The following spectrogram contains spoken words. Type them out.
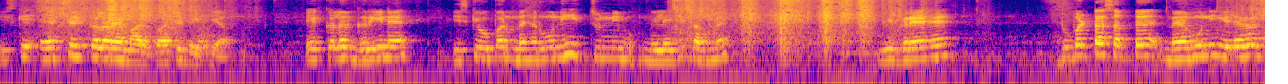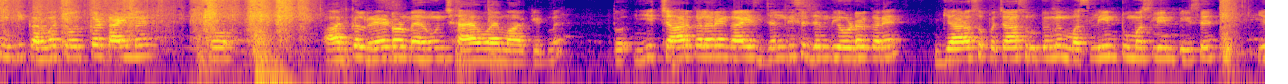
इसके एक से एक कलर है हमारे पास, ये देखिए आप। एक कलर ग्रीन है, इसके ऊपर मेहरून ही चुन्नी मिलेगी सब में। ये ग्रे है। दुपट्टा सब पे मेहरून ही मिलेगा क्योंकि करवा चौथ का टाइम है तो आजकल रेड और मेहरून छाया हुआ है मार्केट में। तो ये चार कलर हैं गाइस जल्दी से जल्दी ऑर्डर करें। ग्यारह सौ पचास रुपए में मसलिन टू मसलिन पीस है। ये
